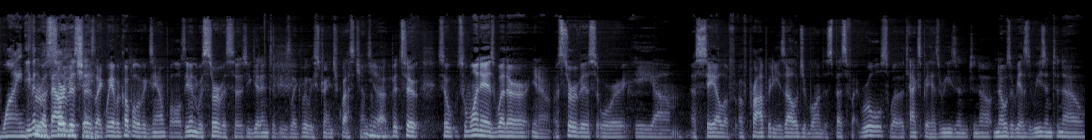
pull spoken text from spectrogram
wind even through with a services chain. like we have a couple of examples even with services you get into these like really strange questions Yeah. about but so so so one is whether you know a service or a um, a sale of, of property is eligible under specified rules whether the taxpayer has reason to know knows or has the reason to know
